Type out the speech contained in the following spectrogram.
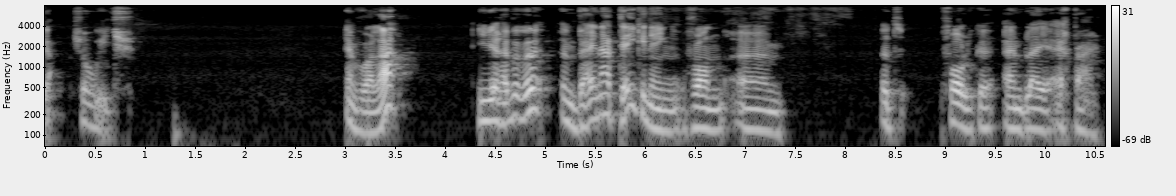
Ja, zoiets. En voilà. Hier hebben we een bijna tekening van ehm, het vrolijke en blije echtpaar.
